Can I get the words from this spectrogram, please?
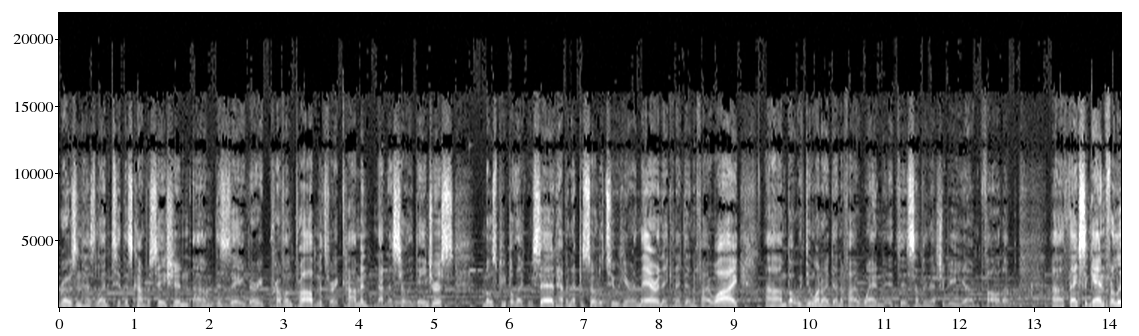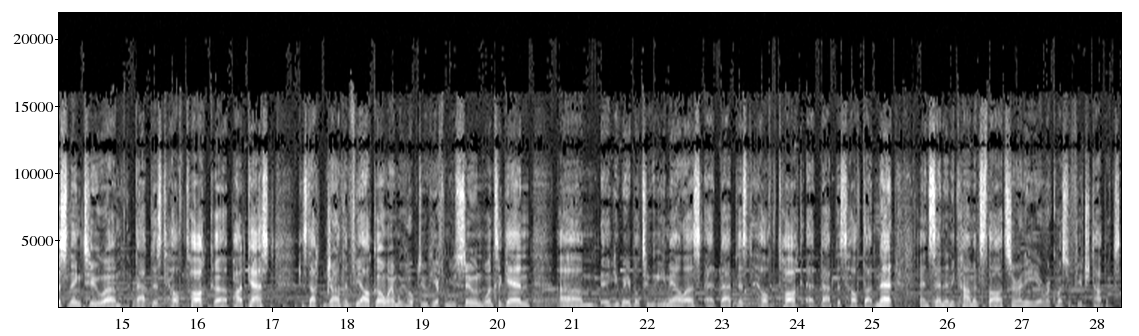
Rosen has lent to this conversation. Um, this is a very prevalent problem. It's very common, not necessarily dangerous. Most people, like we said, have an episode or two here and there, and they can identify why. Um, but we do want to identify when it is something that should be um, followed up. Uh, thanks again for listening to um, Baptist Health Talk uh, podcast. This is Dr. Jonathan Fialkow, and we hope to hear from you soon. Once again, um, you were able to email us at baptisthealthtalk at baptisthealth.net and send any comments, thoughts, or any uh, requests for future topics.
